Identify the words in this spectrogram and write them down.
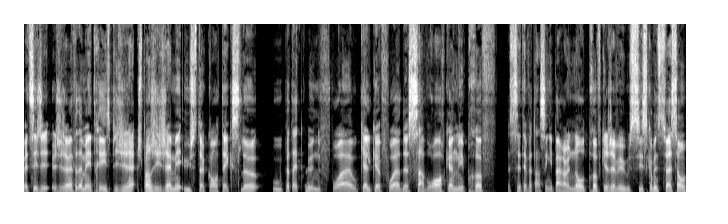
Mais tu sais, j'ai jamais fait de maîtrise, puis je pense que j'ai jamais eu ce contexte-là, ou peut-être une fois ou quelques fois de savoir qu'un de mes profs s'était fait enseigner par un autre prof que j'avais eu aussi. C'est comme une situation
